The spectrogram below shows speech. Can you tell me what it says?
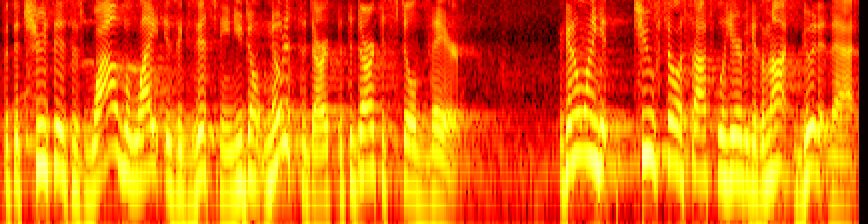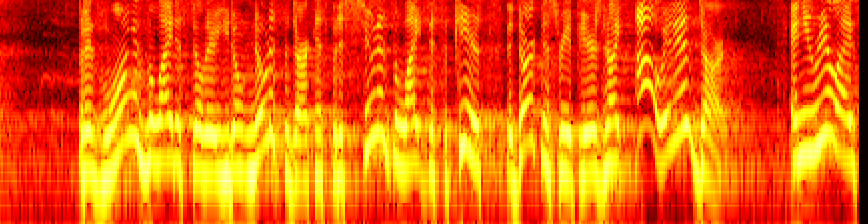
But the truth is, is while the light is existing, you don't notice the dark, but the dark is still there. Like I don't want to get too philosophical here because I'm not good at that. But as long as the light is still there, you don't notice the darkness. But as soon as the light disappears, the darkness reappears, and you're like, oh, it is dark. And you realize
